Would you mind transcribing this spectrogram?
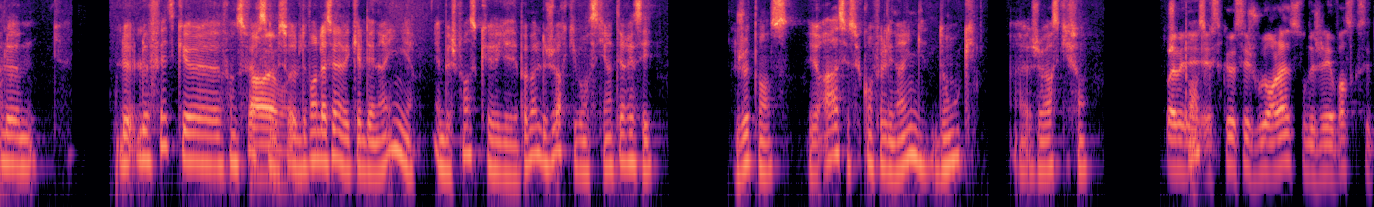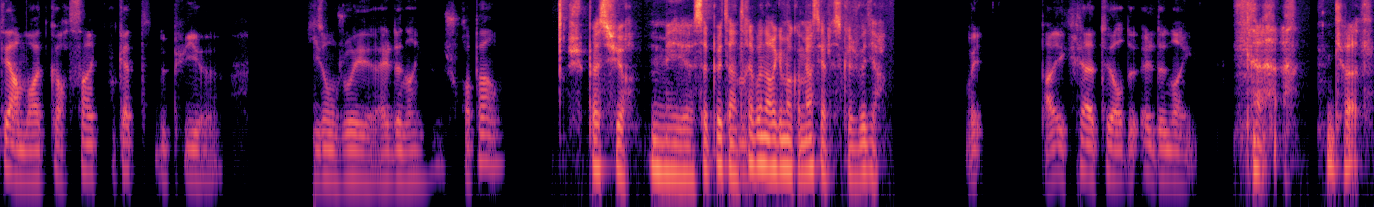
le, le, le fait que From Software Ah soit ouais. sur le devant de la scène avec Elden Ring, eh ben, je pense qu'il y a pas mal de joueurs qui vont s'y intéresser. Je pense. Dire, ah, c'est ceux qui ont fait Elden Ring, donc euh, je vais voir ce qu'ils font. Ouais, mais est-ce que... ces joueurs-là sont déjà allés voir ce que c'était Armored Core 5 ou 4 depuis euh, qu'ils ont joué à Elden Ring? Je crois pas. hein. Je suis pas sûr, mais euh, ça peut être un très bon argument commercial, c'est ce que je veux dire. Par les créateurs de Elden Ring. Grave.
